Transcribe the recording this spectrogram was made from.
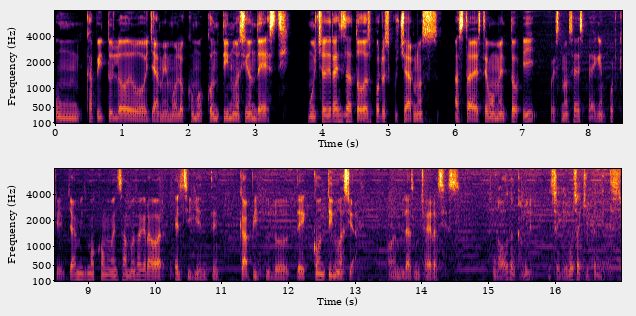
un capítulo, llamémoslo como continuación de este. Muchas gracias a todos por escucharnos hasta este momento y pues no se despeguen porque ya mismo comenzamos a grabar el siguiente capítulo de continuación. Joven Blas, muchas gracias. No, don Camilo, seguimos aquí pendientes.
